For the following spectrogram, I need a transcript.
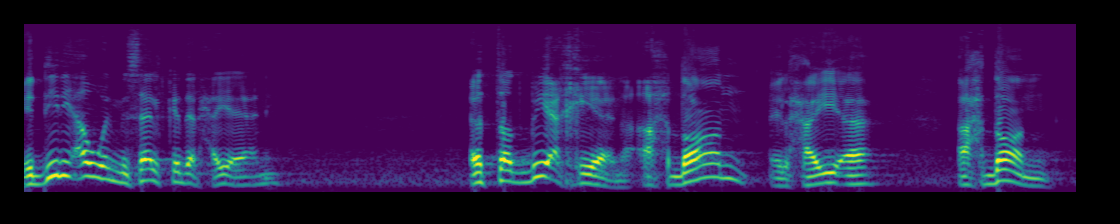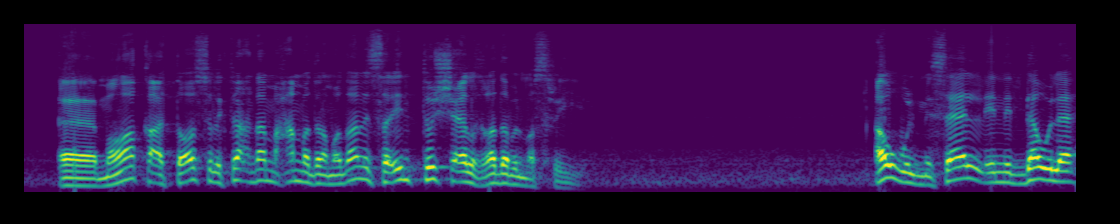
اديني أول مثال كده الحقيقة يعني. التطبيع خيانة أحضان الحقيقة أحضان آه مواقع التواصل الاجتماعي أحضان محمد رمضان الإسرائيليين تشعل غضب المصريين. أول مثال إن الدولة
